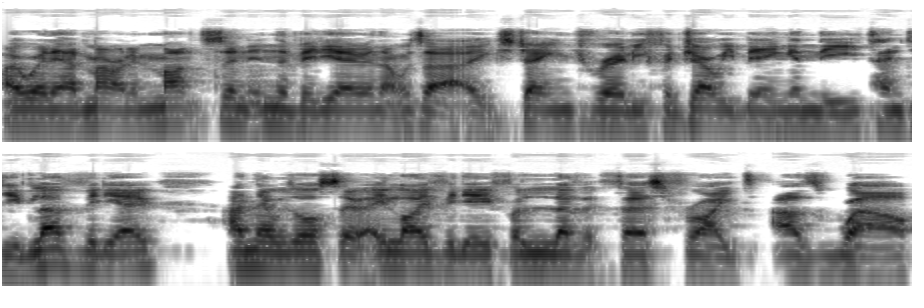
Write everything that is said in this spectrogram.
uh, where they had Marilyn Manson in the video, and that was an exchange really for Joey being in the Tainted Love video. And there was also a live video for Love at First Fright as well.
